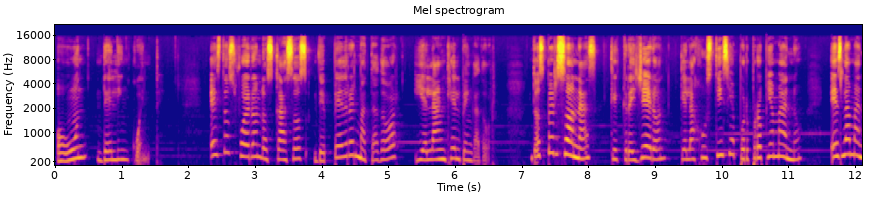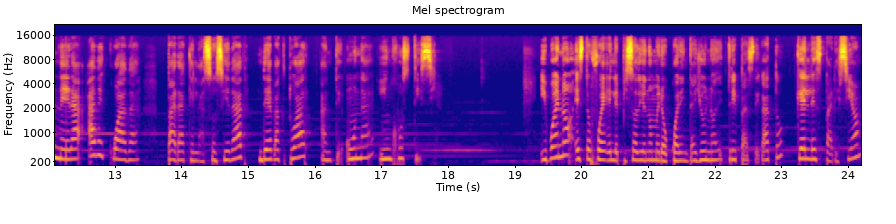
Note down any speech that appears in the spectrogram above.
o un delincuente. Estos fueron los casos de Pedro el Matador y el Ángel Vengador. Dos personas que creyeron que la justicia por propia mano es la manera adecuada para que la sociedad deba actuar ante una injusticia. Y bueno, esto fue el episodio número 41 de Tripas de Gato. ¿Qué les pareció?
